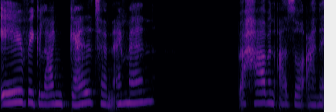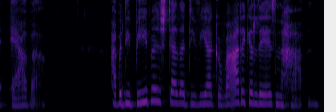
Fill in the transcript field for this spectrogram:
ewig lang gelten. Amen. Wir haben also eine Erbe. Aber die Bibelstelle, die wir gerade gelesen haben,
